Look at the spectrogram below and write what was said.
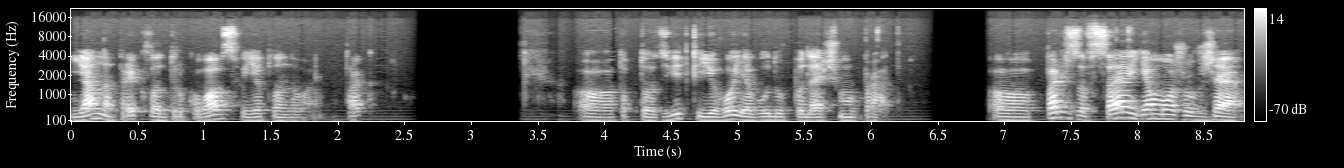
я, наприклад, друкував своє планування. Так? О, тобто, звідки його я буду в подальшому брати. О, перш за все, я можу вже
